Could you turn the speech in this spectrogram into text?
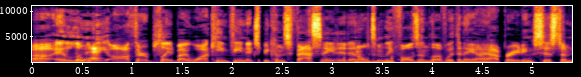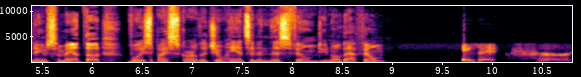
Uh, a lonely Okay. author played by Joaquin Phoenix becomes fascinated and ultimately falls in love with an AI operating system named Samantha, voiced by Scarlett Johansson in this film. Do you know that film? Is it her?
